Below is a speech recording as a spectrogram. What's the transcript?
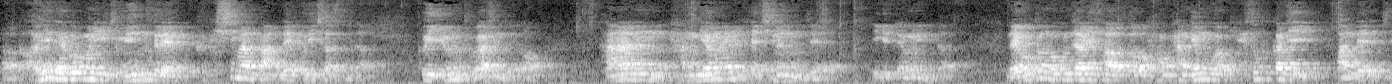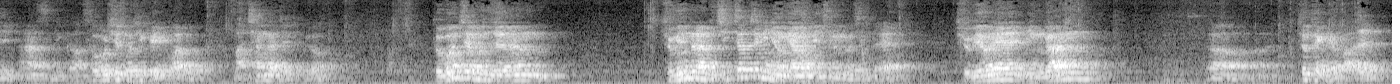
어, 거의 대부분이 주민들의 극심한 반대에 부딪혔습니다. 그 이유는 두 가지인데요. 하나는 환경을 해치는 문제이기 때문입니다. 내곡동 보금자리 사업도 환경부가 계속 끝까지 반대했지 않았습니까? 서울시 도시계획과도 마찬가지였고요. 두 번째 문제는 주민들한테 직접적인 영향을 미치는 것인데 주변의 민간 어, 주택개발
